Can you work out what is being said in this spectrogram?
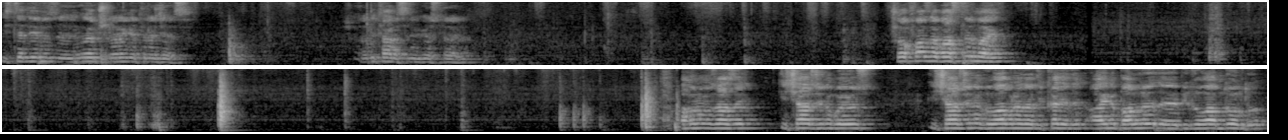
istediğimiz e, ölçülere getireceğiz. Şöyle bir tanesini gösterelim. Çok fazla bastırmayın. Hamurumuz hazır. İç harcını koyuyoruz. İç harcının kıvamına da dikkat edin. Aynı ballı e, bir kıvamda oldu.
